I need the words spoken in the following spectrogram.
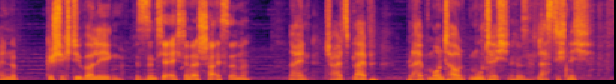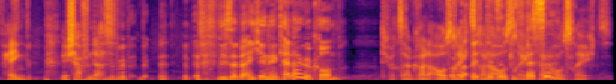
eine Geschichte überlegen? Wir sind hier echt in der Scheiße, ne? Nein, Charles, bleib, bleib munter und mutig. Lass dich nicht hängen. Wir schaffen das. Wie sind wir eigentlich in den Keller gekommen? Ich würde sagen, geradeaus, Oh rechts, sind geradeaus, rechts, geradeaus, rechts.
